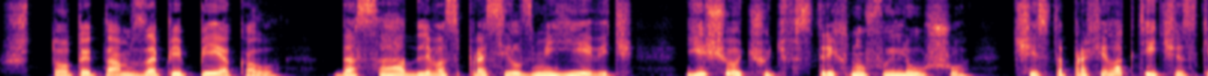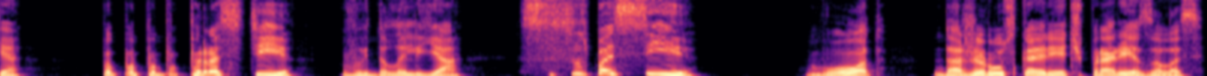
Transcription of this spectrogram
«Что ты там запепекал?» — досадливо спросил Змеевич, еще чуть встряхнув Илюшу, чисто профилактически. «П-п-п-прости!» — выдал Илья. «Спаси!» «Вот, даже русская речь прорезалась»,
